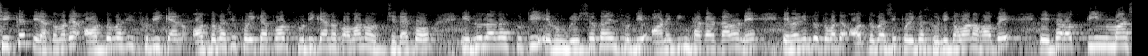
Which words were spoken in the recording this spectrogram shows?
শিক্ষার্থীরা, তোমাদের অর্ধবার্ষিক ছুটি কেন, অর্ধবার্ষিক পরীক্ষার পর ছুটি কেন কমানো হচ্ছে? দেখো, ঈদুল আজহা ছুটি এবং গ্রীষ্মকালীন ছুটি অনেকদিন থাকার কারণে এবার কিন্তু তোমাদের অর্ধবার্ষিক পরীক্ষা ছুটি কমানো হবে। এছাড়াও তিন মাস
